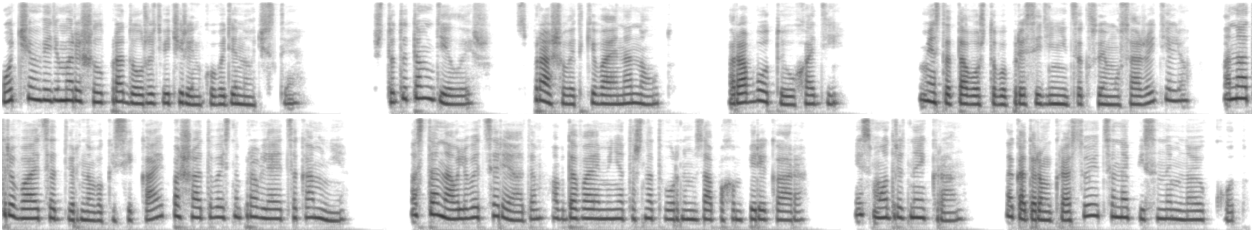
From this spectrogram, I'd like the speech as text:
Отчим, видимо, решил продолжить вечеринку в одиночестве. «Что ты там делаешь?» – спрашивает, кивая на ноут. «Работаю, уходи». Вместо того, чтобы присоединиться к своему сожителю, она отрывается от дверного косяка и, пошатываясь, направляется ко мне. Останавливается рядом, обдавая меня тошнотворным запахом перегара, и смотрит на экран, на котором красуется написанный мною код.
